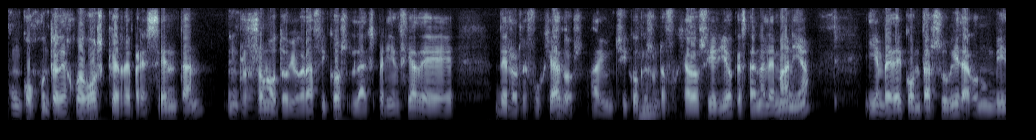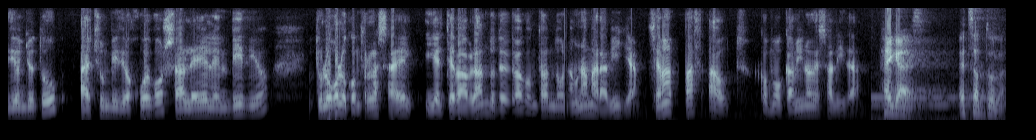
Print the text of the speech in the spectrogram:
un conjunto de juegos que representan, incluso son autobiográficos, la experiencia de, de los refugiados. Hay un chico que es un refugiado sirio que está en Alemania y en vez de contar su vida con un vídeo en YouTube, ha hecho un videojuego, sale él en vídeo, tú luego lo controlas a él y él te va hablando, te va contando una maravilla. Se llama Path Out, como camino de salida. Hey guys, it's Abdullah.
